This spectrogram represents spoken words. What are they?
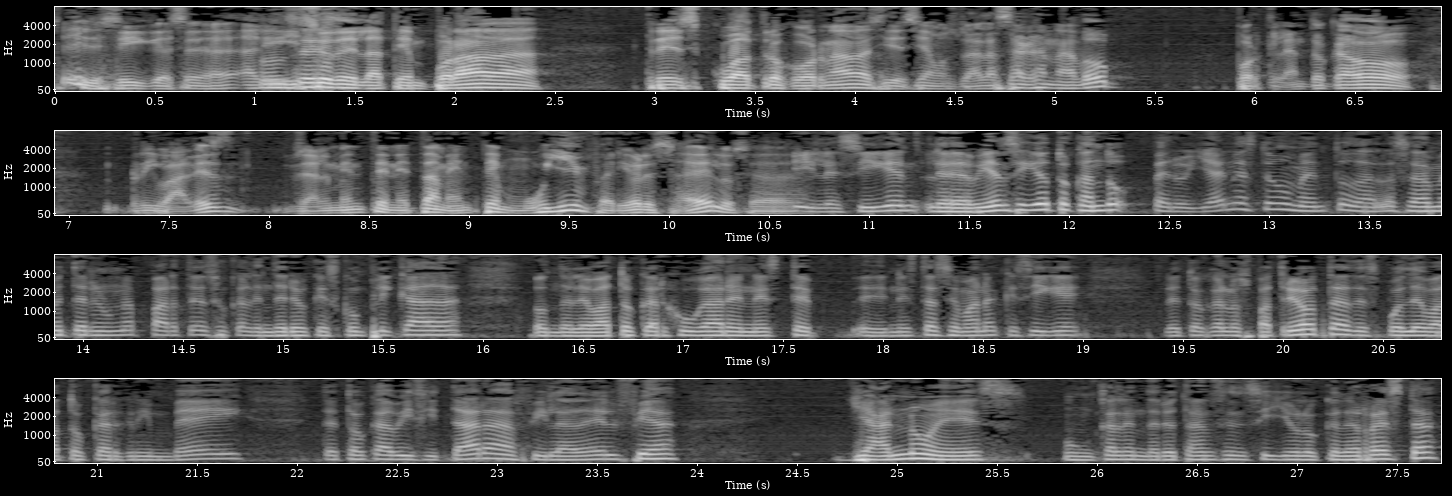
Sí, sí, que se- al Entonces- inicio de la temporada, tres, cuatro jornadas y decíamos, Dallas ha ganado porque le han tocado rivales realmente, netamente, muy inferiores a él. O sea, Y le siguen, le habían seguido tocando, pero ya en este momento Dallas se va a meter en una parte de su calendario que es complicada, donde le va a tocar jugar en este, en esta semana que sigue, le tocan los Patriotas, después le va a tocar Green Bay, te toca visitar a Filadelfia. Ya no es un calendario tan sencillo lo que le resta,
